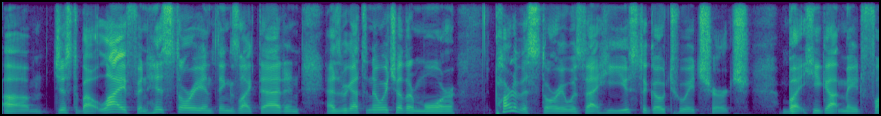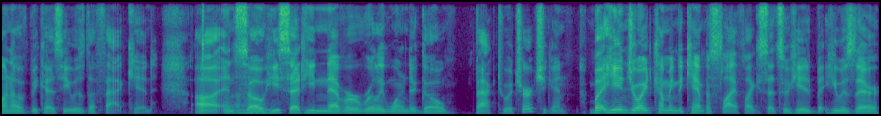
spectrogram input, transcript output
um, just about life and his story and things like that. And as we got to know each other more, part of his story was that he used to go to a church, but he got made fun of because he was the fat kid. Uh, and uh-huh. so he said he never really wanted to go back to a church again. But he enjoyed coming to campus life, like I said. So he had, he was there.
